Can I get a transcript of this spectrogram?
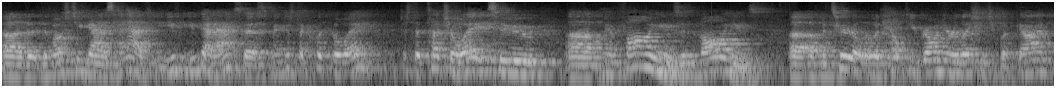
uh, that, that most of you guys have, you, you've got access, man, just a click away, just a touch away to uh, man, volumes and volumes uh, of material that would help you grow in your relationship with God,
